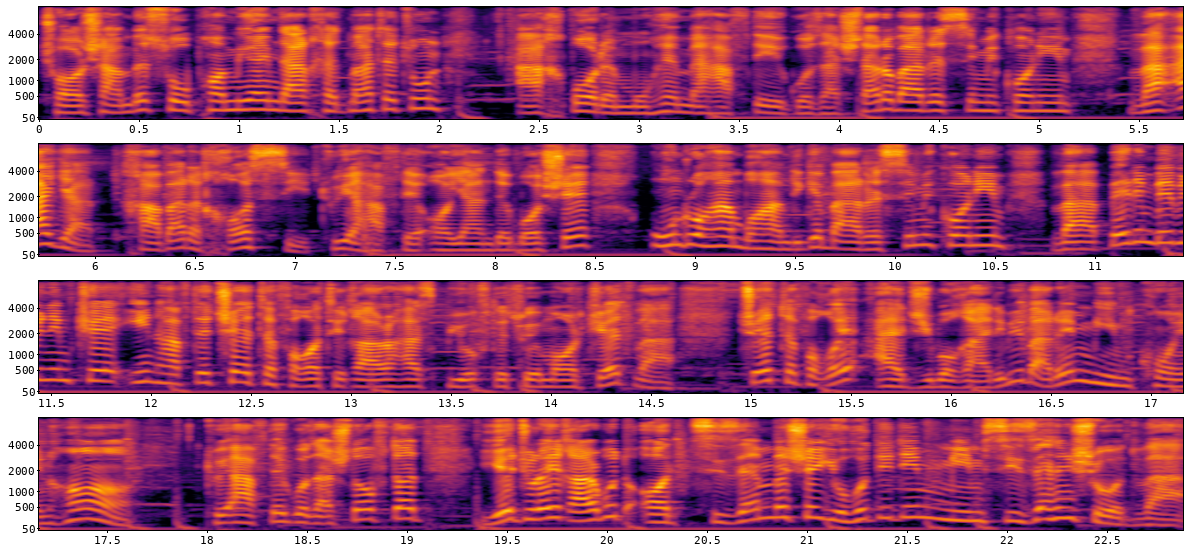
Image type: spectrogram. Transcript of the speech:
چهارشنبه صبح ها میایم در خدمتتون. اخبار مهم هفته گذشته رو بررسی می‌کنیم و اگر خبر خاصی توی هفته آینده باشه اون رو هم با همدیگه بررسی می‌کنیم و بریم ببینیم که این هفته چه اتفاقاتی قرار هست بیفته توی market و چه اتفاقای عجیب و غریبی برای meme coin ها. توی هفته گذشته افتاد. یه جورایی قرار بود alt season بشه. یهو دیدیم meme season شد و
